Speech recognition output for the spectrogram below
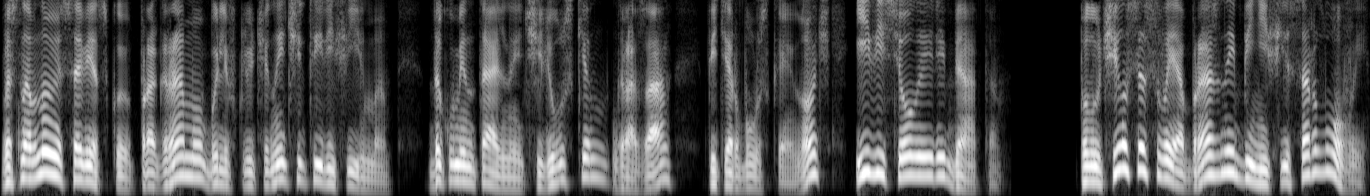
В основную советскую программу были включены четыре фильма документальный «Челюскин», «Гроза», «Петербургская ночь» и «Веселые ребята». Получился своеобразный бенефис Орловой.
